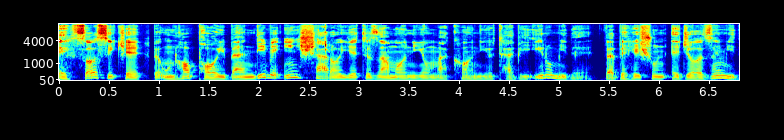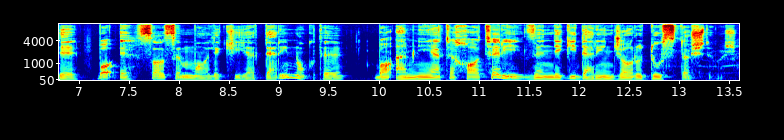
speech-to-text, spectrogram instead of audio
احساسی که به اونها پایبندی به این شرایط زمانی و مکانی و طبیعی رو میده و بهشون اجازه میده با احساس مالکیت در این نقطه با امنیت خاطری زندگی در اینجا رو دوست داشته باشن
